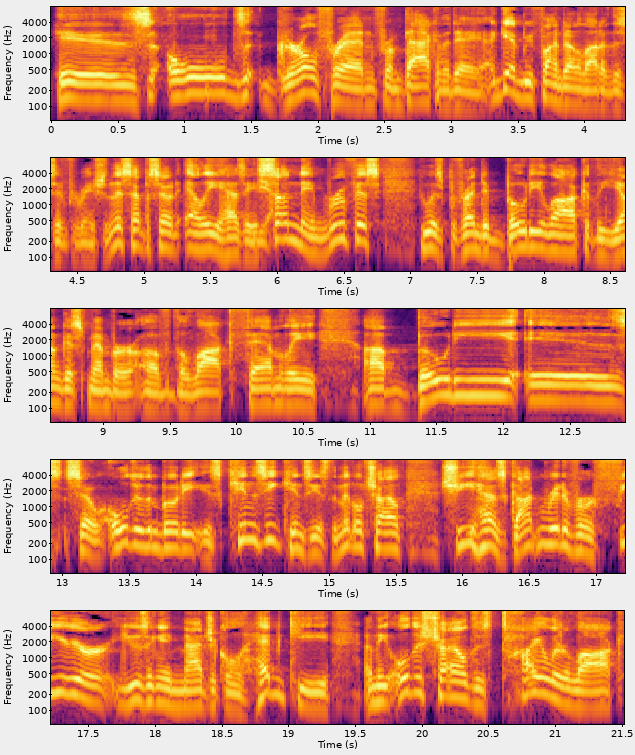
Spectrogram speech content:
his old girlfriend from back in the day. Again, we find out a lot of this information. This episode, Ellie has a yeah. son named Rufus who has befriended Bode Locke, the youngest member of the Locke family. Uh, Bode is so older than Bode is Kinsey. Kinsey is the middle child. She has gotten rid of her fear using a magical head key. And the oldest child is Tyler Locke.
